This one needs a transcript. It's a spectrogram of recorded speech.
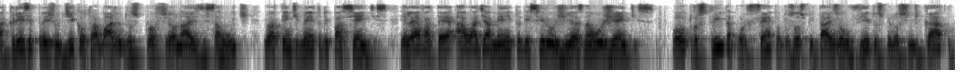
A crise prejudica o trabalho dos profissionais de saúde e o atendimento de pacientes e leva até ao adiamento de cirurgias não urgentes. Outros 30% dos hospitais ouvidos pelo sindicato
